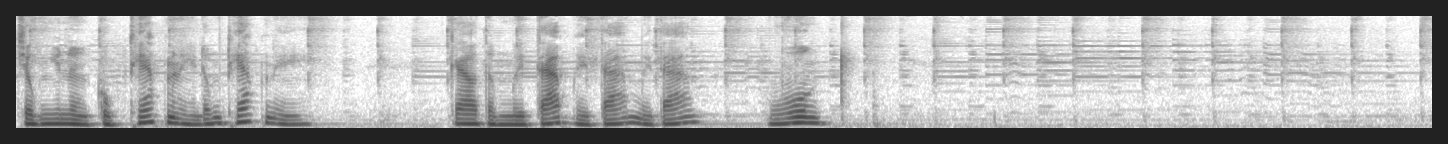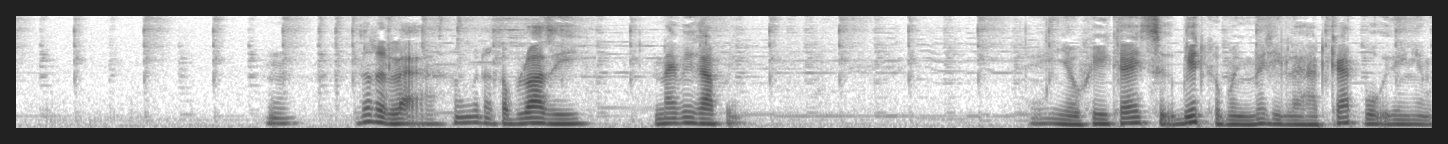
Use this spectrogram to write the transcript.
trông như là cục thép này đống thép này. Cao tầm 18 18 18 vuông. Ừ, rất là lạ không biết là gặp loa gì. Nay mới gặp ấy nhiều khi cái sự biết của mình nó chỉ là hạt cát bụi thôi nhưng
